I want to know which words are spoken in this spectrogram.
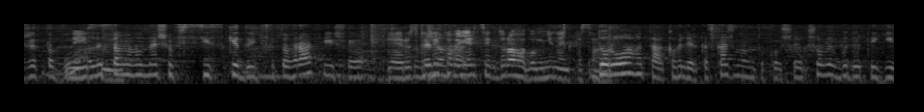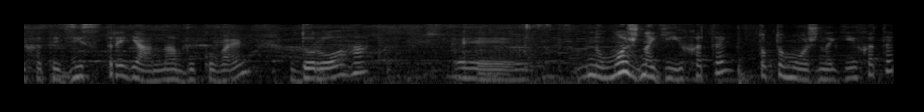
вже табу. Не Але існує. саме головне, що всі скидають фотографії, що Е, Розкажи Виноград. кавалерці, як дорога, бо мені навіть писали. дорога, так, кавалерка, скажу вам також, що якщо ви будете їхати зі Стрия на Буковель, дорога. Е, ну, можна їхати, тобто можна їхати.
